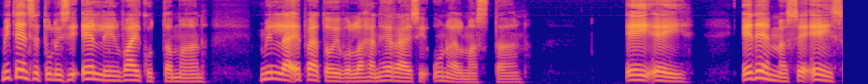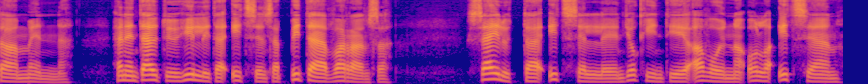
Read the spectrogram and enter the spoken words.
miten se tulisi Elliin vaikuttamaan, millä epätoivolla hän heräisi unelmastaan. Ei, ei, edemmäs se ei saa mennä. Hänen täytyy hillitä itsensä, pitää varansa, säilyttää itselleen jokin tie avoinna, olla itseään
